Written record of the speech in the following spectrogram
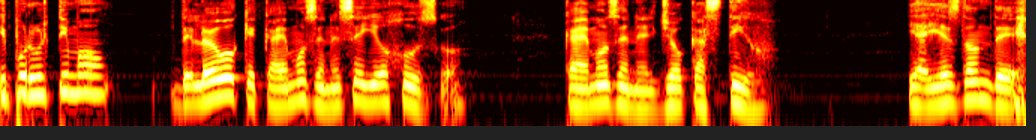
Y por último, de luego que caemos en ese yo juzgo, caemos en el yo castigo. Y ahí es donde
